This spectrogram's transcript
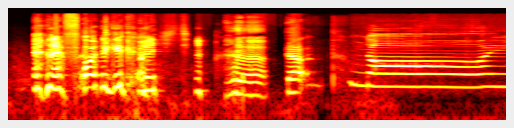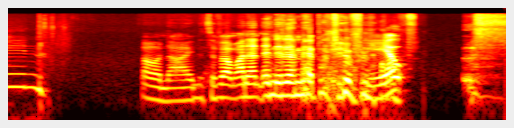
Ein Erfolg gekriegt. Ja, Nein. Oh nein, jetzt sind wir am anderen Ende der Map und dürfen Jo. auf.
